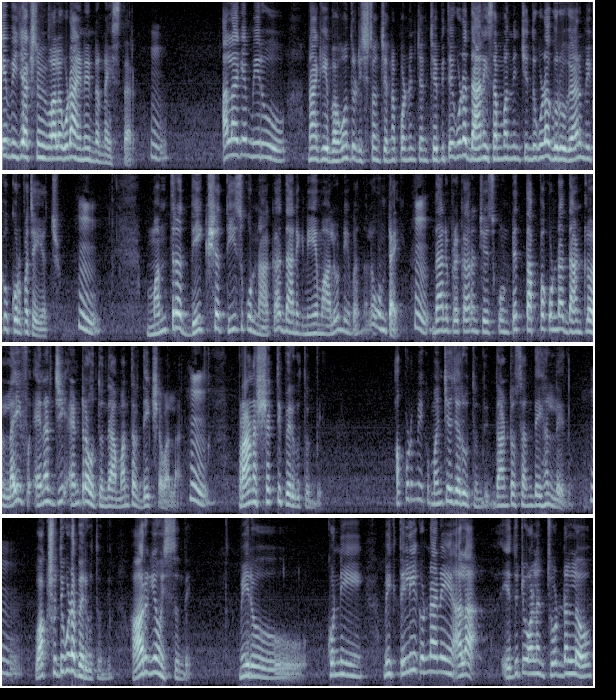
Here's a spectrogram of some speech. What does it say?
ఏ బీజాక్షరం ఇవ్వాలో కూడా ఆయనే నిర్ణయిస్తారు. అలాగే మీరు నాకు ఈ భగవంతుడు ఇష్టం చిన్నప్పటి నుంచి అని చెబితే కూడా దానికి సంబంధించింది కూడా గురువు గారు మీకు కృప చేయొచ్చు. మంత్ర దీక్ష తీసుకున్నాక దానికి నియమాలు నిబంధనలు ఉంటాయి. దాని ప్రకారం చేసుకుంటే తప్పకుండా దాంట్లో లైఫ్ ఎనర్జీ ఎంటర్ అవుతుంది ఆ మంత్ర దీక్ష వల్ల. ప్రాణశక్తి పెరుగుతుంది అప్పుడు మీకు మంచి జరుగుతుంది దాంట్లో సందేహం లేదు. వాక్శుద్ధి కూడా పెరుగుతుంది ఆరోగ్యం ఇస్తుంది మీరు కొన్ని మీకు తెలియకుండానే అలా ఎదుటి వాళ్ళని చూడడంలో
